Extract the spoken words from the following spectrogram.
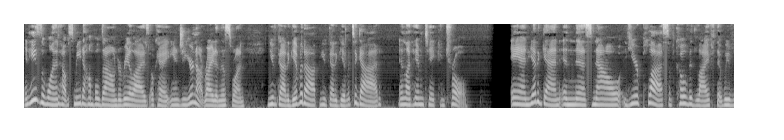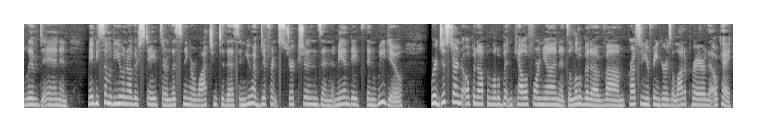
And he's the one that helps me to humble down to realize, okay, Angie, you're not right in this one. You've got to give it up. You've got to give it to God and let him take control. And yet again, in this now year plus of COVID life that we've lived in and maybe some of you in other states are listening or watching to this and you have different restrictions and mandates than we do we're just starting to open up a little bit in california and it's a little bit of um, crossing your fingers a lot of prayer that okay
